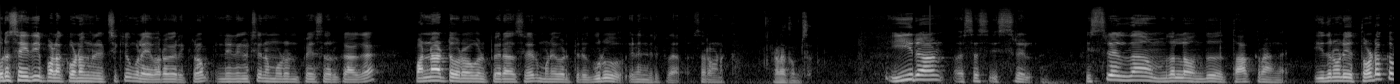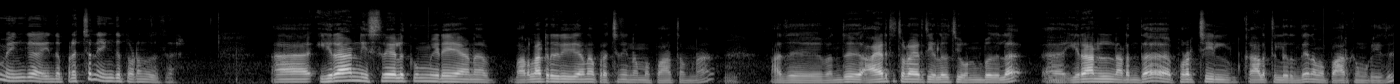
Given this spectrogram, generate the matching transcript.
ஒரு செய்தி பல கோணங்கள் நிகழ்ச்சிக்கு உங்களை வரவேற்கிறோம். இந்த நிகழ்ச்சி நம்முடன் பேசுவதற்காக பன்னாட்டு உறவுகள் பேராசிரியர் முனைவர் திரு குரு இணைந்திருக்கிறார். சார் வணக்கம். வணக்கம் sir. Iran versus Israel. Israel தான் முதல்ல வந்து தாக்குறாங்க. இதனுடைய தொடக்கம் எங்கே இந்த பிரச்சனை எங்கே தொடங்குது சார்? ஈரான் இஸ்ரேலுக்கும் இடையேயான வரலாற்று ரீதியான பிரச்சனை நம்ம பார்த்தோம்னா அது வந்து ஆயிரத்தி தொள்ளாயிரத்தி எழுபத்தி ஒன்பதில் ஈரானில் நடந்த புரட்சியின் காலத்திலிருந்தே நம்ம பார்க்க முடியுது.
